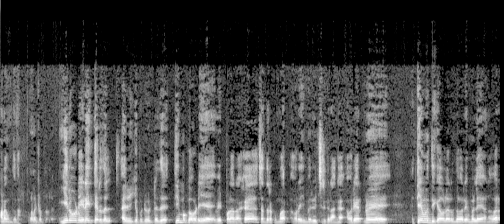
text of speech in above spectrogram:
வணக்கம் தலா வணக்கம் தல. ஈரோடு இடைத்தேர்தல் அறிவிக்கப்பட்டு விட்டது. திமுகவுடைய வேட்பாளராக சந்திரகுமார் அவரையும் அறிவிச்சிருக்கிறாங்க. அவர் ஏற்கனவே தேமுதிகவில் இருந்தவர் எம்எல்ஏ ஆனவர்.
